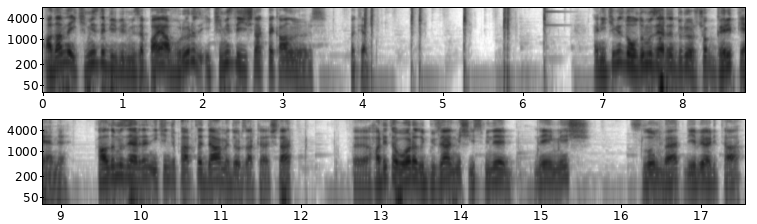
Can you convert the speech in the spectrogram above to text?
Adamla ikimiz de birbirimize bayağı vuruyoruz. İkimiz de hiç knockback almıyoruz. Bakın. Hani ikimiz de olduğumuz yerde duruyoruz. Çok garip yani. Kaldığımız yerden ikinci partla devam ediyoruz arkadaşlar. Ee, harita bu arada güzelmiş. İsmini neymiş? Slumber diye bir harita.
